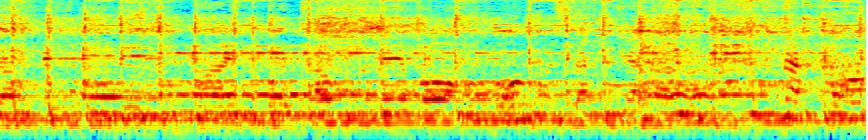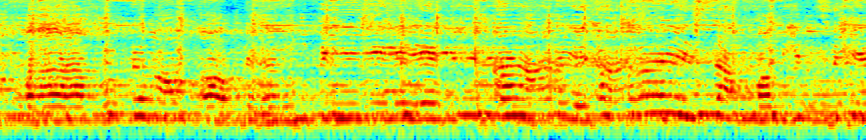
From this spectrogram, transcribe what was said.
ดำไม่ประจำแต่บอกสัญญานัดน้องมาพบรอบหนึ่งปี I, I, someone in the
